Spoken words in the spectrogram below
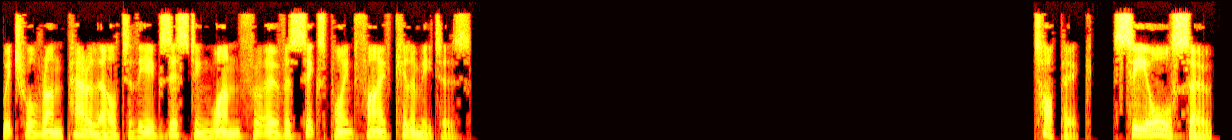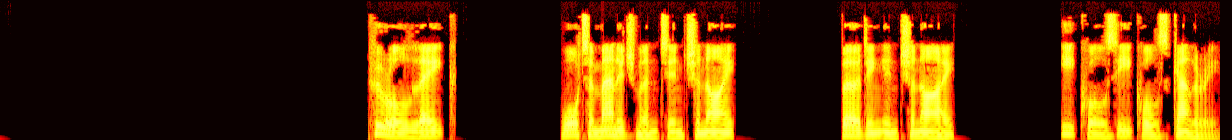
which will run parallel to the existing one for over 6.5 km. See also Puzhal Lake Water management in Chennai Birding in Chennai Gallery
